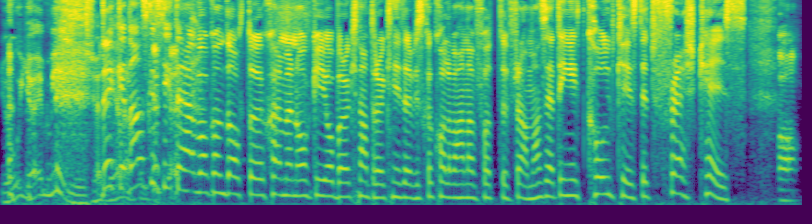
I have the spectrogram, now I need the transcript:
Jo, jag är med ju. Deckardansken sitter här bakom datorskärmen och jobbar och knattar och knitrar. Vi ska kolla vad han har fått fram. Han säger att det är inget cold case, det är ett fresh case. Ja.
